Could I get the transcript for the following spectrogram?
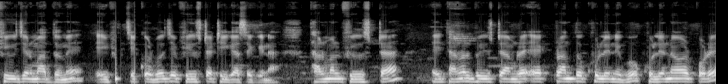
ফিউজের মাধ্যমে। এই চেক করব যে ফিউজটা ঠিক আছে কিনা। থার্মাল ফিউজটা এই থার্মাল ফিউজটা আমরা এক প্রান্ত খুলে নেব। খুলে নেওয়ার পরে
